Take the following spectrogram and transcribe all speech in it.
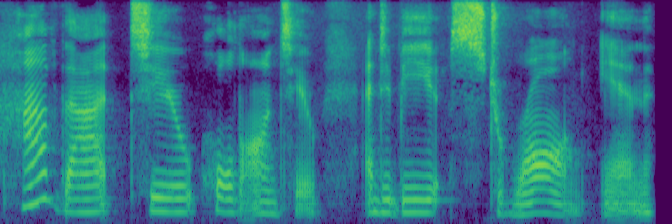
have that to hold on to and to be strong in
